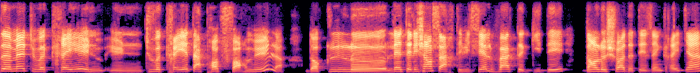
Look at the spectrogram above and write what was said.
demain, tu veux créer une, tu veux créer ta propre formule. Donc, l'intelligence artificielle va te guider dans le choix de tes ingrédients.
